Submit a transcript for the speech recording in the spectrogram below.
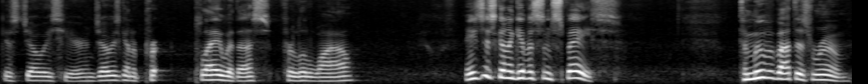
I guess Joey's here, and Joey's going to pr- play with us for a little while. And he's just going to give us some space to move about this room.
